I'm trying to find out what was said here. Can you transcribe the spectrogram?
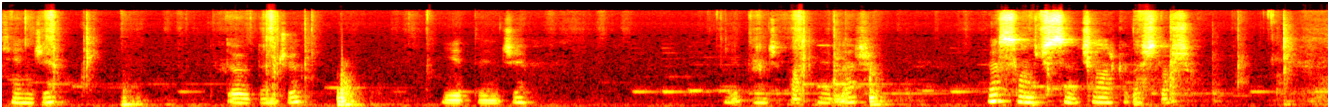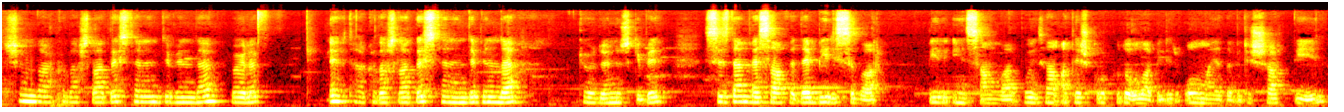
ikinci, dördüncü, yedinci, yedinci partnerler ve sonuç için arkadaşlar. Şimdi arkadaşlar destenin dibinde böyle evet arkadaşlar destenin dibinde gördüğünüz gibi sizden mesafede birisi var. Bir insan var. Bu insan ateş grubu da olabilir, olmayabilir, şart değil.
